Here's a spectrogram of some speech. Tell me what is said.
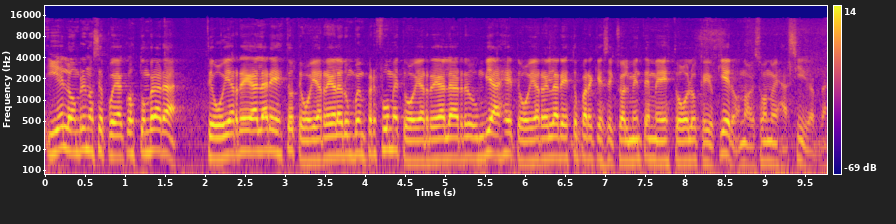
Y el hombre no se puede acostumbrar a, te voy a regalar esto, te voy a regalar un buen perfume, te voy a regalar un viaje, te voy a regalar esto para que sexualmente me des todo lo que yo quiero. No, eso no es así, ¿verdad?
